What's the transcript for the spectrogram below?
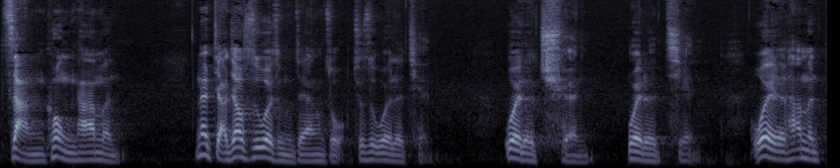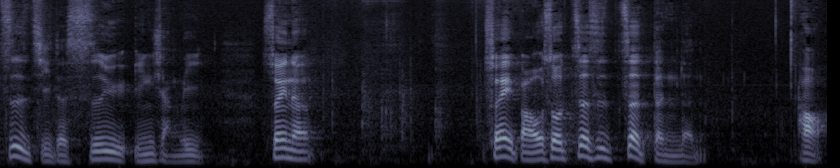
掌控他们。那假教师为什么这样做？就是为了钱，为了权，为了钱，为了他们自己的私欲影响力。所以呢，所以保罗说这是这等人，好。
